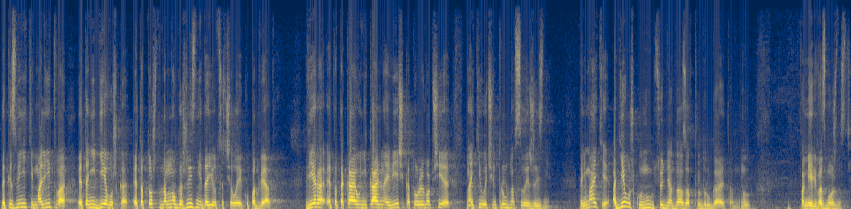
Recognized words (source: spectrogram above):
Так извините, молитва — это не девушка, это то, что намного жизни дается человеку подряд. Вера — это такая уникальная вещь, которую вообще найти очень трудно в своей жизни. Понимаете? А девушку, ну, сегодня одна, завтра другая, там, ну, по мере возможности.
